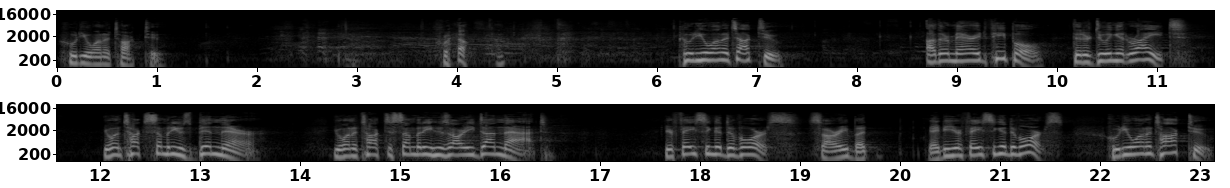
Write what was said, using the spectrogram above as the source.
who do you want to talk to? well, who do you want to talk to? Other married people that are doing it right. You want to talk to somebody who's been there. You want to talk to somebody who's already done that. You're facing a divorce. Sorry, but maybe you're facing a divorce. Who do you want to talk to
